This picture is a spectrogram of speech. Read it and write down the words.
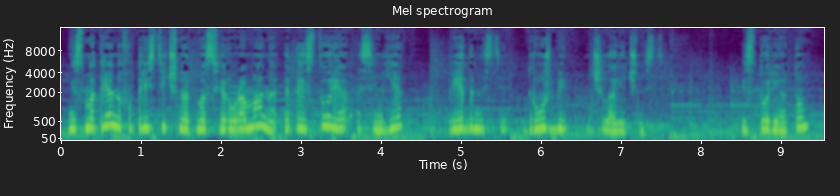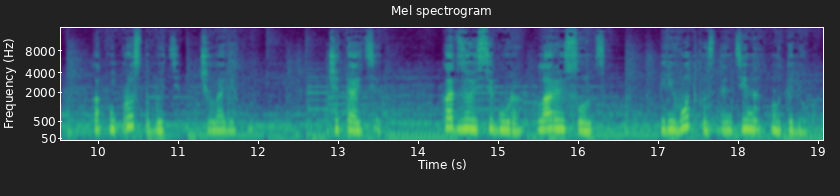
Несмотря на футуристичную атмосферу романа, это история о семье, преданности, дружбе и человечности. История о том, как не просто быть человеком. Читайте. Кадзуи Сигура, Клара и солнце. Перевод Константина Мотылева.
